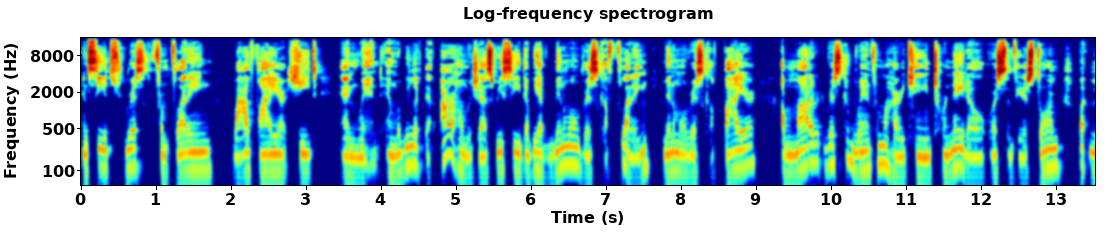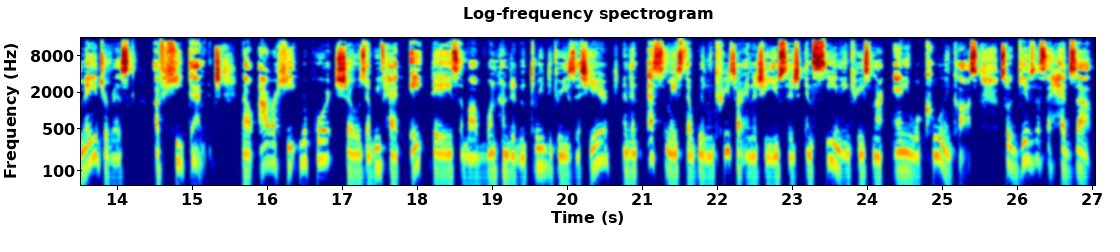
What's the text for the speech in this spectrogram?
and see its risk from flooding, wildfire, heat, and wind. And when we looked at our home address, we see that we have minimal risk of flooding, minimal risk of fire, a moderate risk of wind from a hurricane, tornado, or severe storm, but major risk of heat damage. Now, our heat report shows that we've had eight days above 103 degrees this year and then estimates that we'll increase our energy usage and see an increase in our annual cooling costs. So it gives us a heads up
